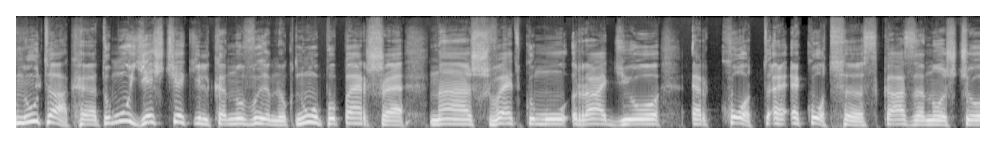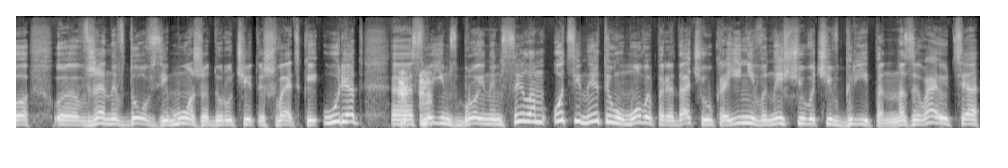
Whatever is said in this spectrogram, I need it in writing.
Ну так, е, тому є ще кілька новинок. Ну, по-перше, на шведському радіо Еркот Екот е, сказано, що е, вже невдовзі може доручити шведський уряд своїм збройним силам оцінити умови передачі Україні винищувачів Гріпен. Називаються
